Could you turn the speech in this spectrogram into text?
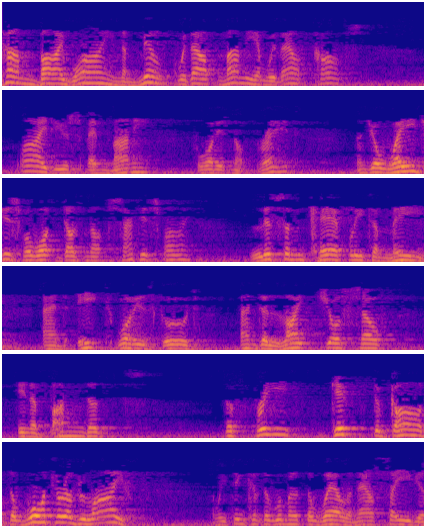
Come, buy wine and milk without money and without cost. Why do you spend money for what is not bread, and your wages for what does not satisfy? Listen carefully to me, and eat what is good, and delight yourself in abundance. The free gift of God, the water of life. And we think of the woman at the well and our Saviour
